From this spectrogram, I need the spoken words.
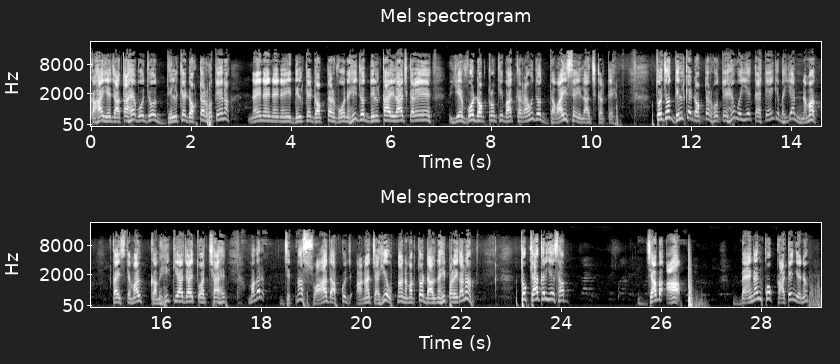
कहा यह जाता है, वो जो दिल के डॉक्टर होते हैं ना नहीं नहीं नहीं नहीं, दिल के डॉक्टर वो नहीं जो दिल का इलाज करें। ये वो डॉक्टरों की बात कर रहा हूँ जो दवाई से इलाज करते हैं। तो जो दिल के डॉक्टर होते हैं, वो ये कहते हैं कि भैया, नमक का इस्तेमाल कम ही किया जाए तो अच्छा है। मगर जितना स्वाद आपको आना चाहिए, उतना नमक तो डालना ही पड़ेगा ना। तो क्या करिए साहब? जब आप बैंगन को काटेंगे ना,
